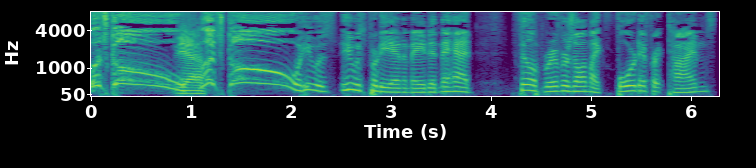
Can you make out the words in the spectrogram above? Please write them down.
let's go, Yeah. let's go. He was he was pretty animated, and they had Philip Rivers on like four different times,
